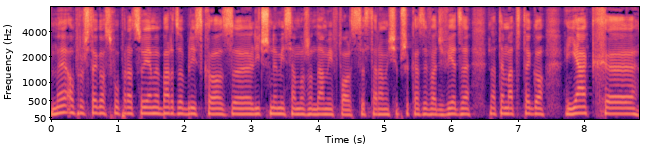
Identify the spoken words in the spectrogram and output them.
My oprócz tego współpracujemy bardzo blisko z licznymi samorządami w Polsce. Staramy się przekazywać wiedzę na temat tego, jak e,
